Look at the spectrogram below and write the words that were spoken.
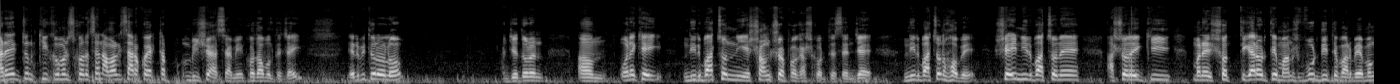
আরেকজন কি কমেন্টস করেছেন? আমার কাছে আরও কয়েকটা বিষয় আছে, আমি কথা বলতে চাই। এর ভিতরে হলো যে ধরেন অনেকেই নির্বাচন নিয়ে সংশয় প্রকাশ করতেছেন যে নির্বাচন হবে, সেই নির্বাচনে আসলে কি মানে সত্যিকার অর্থে মানুষ ভোট দিতে পারবে এবং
